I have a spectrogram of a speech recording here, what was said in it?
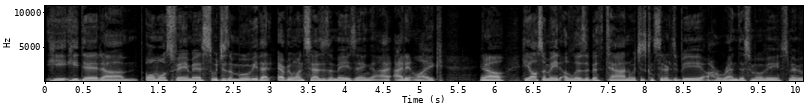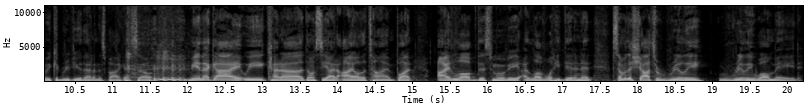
he he did um, Almost Famous, which is a movie that everyone says is amazing. I, I didn't like. You know, he also made Elizabethtown, which is considered to be a horrendous movie. So maybe we could review that on this podcast. So me and that guy, we kind of don't see eye to eye all the time. But I love this movie. I love what he did in it. Some of the shots were really, really well made.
